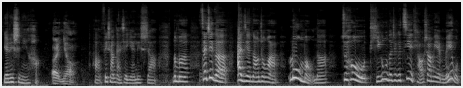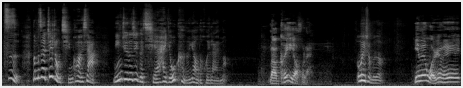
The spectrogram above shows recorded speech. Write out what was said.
袁律师您好，哎，你好，好，非常感谢袁律师啊。那么在这个案件当中啊，陆某呢最后提供的这个借条上面没有字，那么在这种情况下。您觉得这个钱还有可能要得回来吗？那可以要回来，为什么呢？因为我认为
